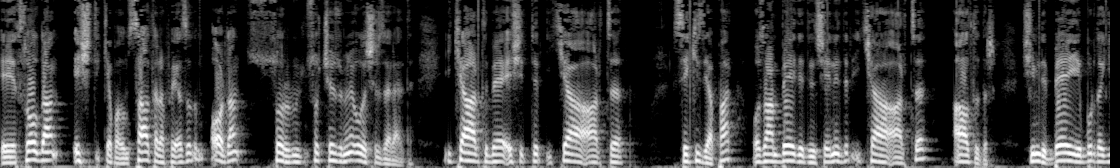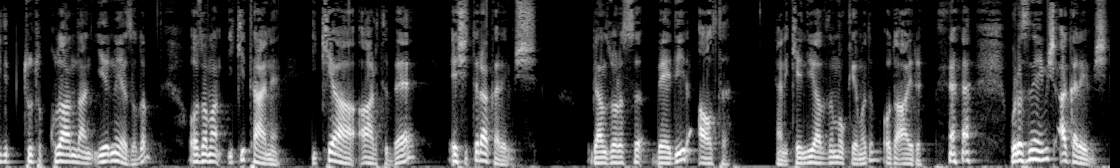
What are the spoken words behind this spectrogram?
e, soldan eşitlik yapalım. Sağ tarafa yazalım. Oradan sorunun so- çözümüne ulaşırız herhalde. 2 artı b eşittir. 2a artı 8 yapar. O zaman b dediğiniz şey nedir? 2a artı 6'dır. Şimdi b'yi burada gidip tutup kulağından yerine yazalım. O zaman 2 tane 2a artı b eşittir a kareymiş. Yalnız orası b değil 6. Yani kendi yazdığımı okuyamadım. O da ayrı. burası neymiş? A kareymiş.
